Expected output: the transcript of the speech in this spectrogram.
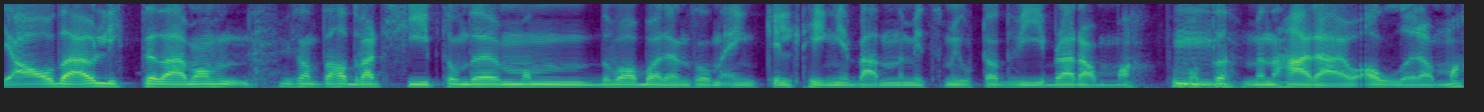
Ja, og det er jo litt det der man Det hadde vært kjipt om det, man, det var bare en sånn enkel ting i bandet mitt som har gjort at vi ble ramma, på en mm. måte. Men her er jo alle ramma.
